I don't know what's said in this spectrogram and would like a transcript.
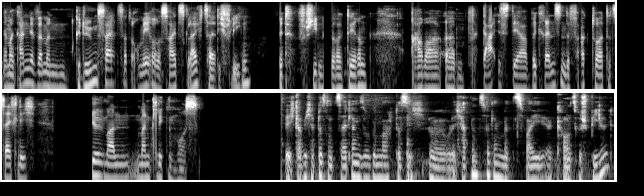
Ja, man kann ja, wenn man genügend Sites hat, auch mehrere Sites gleichzeitig fliegen mit verschiedenen Charakteren. Aber ähm, da ist der begrenzende Faktor tatsächlich, wie viel man, man klicken muss. Ich glaube, ich habe das eine Zeit lang so gemacht, dass ich, äh, oder ich habe eine Zeit lang mit zwei Accounts gespielt,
